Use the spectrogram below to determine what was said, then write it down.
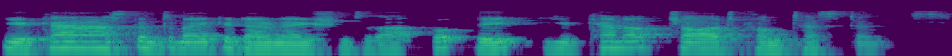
you can ask them to make a donation to that, but the, you cannot charge contestants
